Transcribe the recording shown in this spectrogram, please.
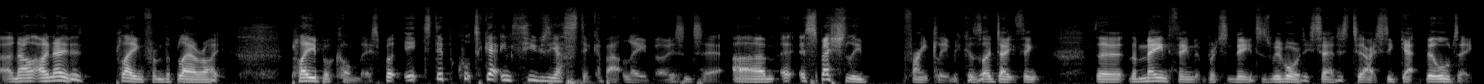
and I, I know they're playing from the Blairite playbook on this, but it's difficult to get enthusiastic about Labour, isn't it? Um, especially, frankly, because I don't think the the main thing that Britain needs, as we've already said, is to actually get building.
